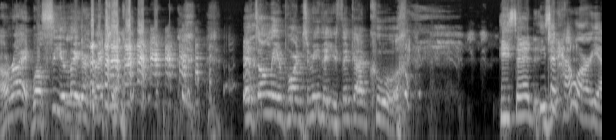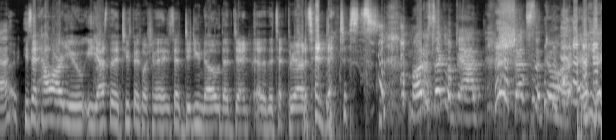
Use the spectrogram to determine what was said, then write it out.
All right. Well, see you later, Gretchen. it's only important to me that you think I'm cool. He said. He said, "How are you?" He said, "How are you?" He asked the toothpaste question, and he said, "Did you know that dent- uh, the t- three out of ten dentists?" Motorcycle dad shuts the door, and you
